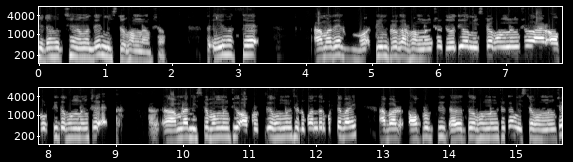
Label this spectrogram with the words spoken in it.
সেটা হচ্ছে আমাদের মিশ্র ভগ্নাংশ। তো এই হচ্ছে আমাদের তিন প্রকার ভগ্নাংশ। যদিও মিশ্র ভগ্নাংশ আর অপ্রকৃত ভগ্নাংশ আমরা মিশ্র ভগ্নাংশ অপ্রকৃত ভগ্নাংশে রূপান্তর করতে পারি, আবার অপ্রকৃত ভগ্নাংশকে মিশ্র ভগ্নাংশে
